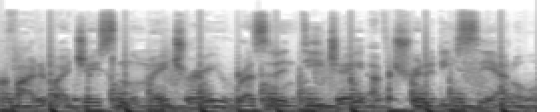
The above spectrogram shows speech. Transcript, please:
Provided by Jason Lemaitre, resident DJ of Trinity Seattle.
